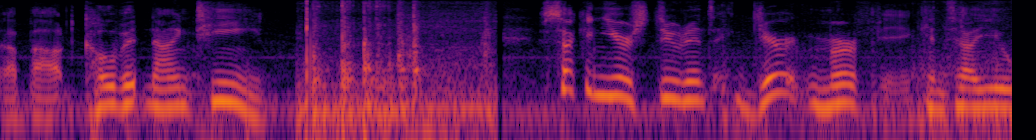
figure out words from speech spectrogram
about COVID 19. Second year student Garrett Murphy can tell you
